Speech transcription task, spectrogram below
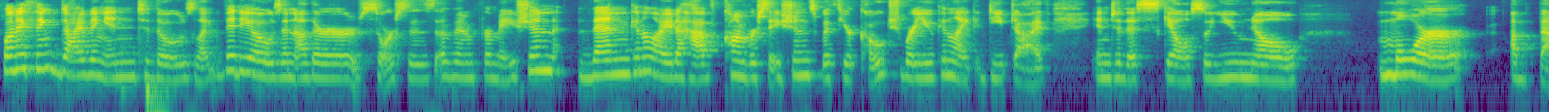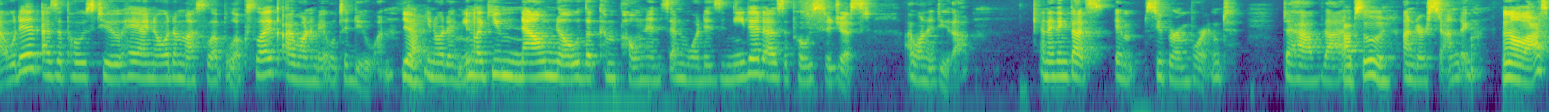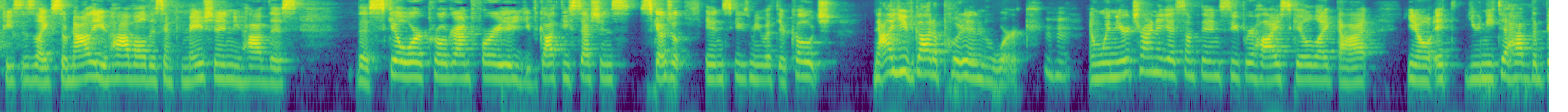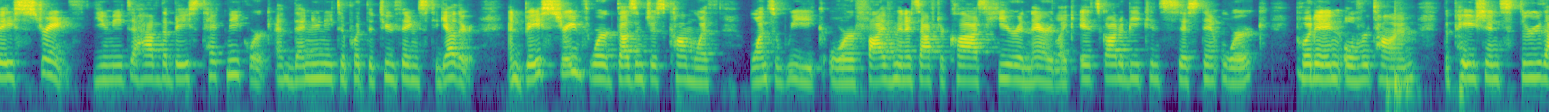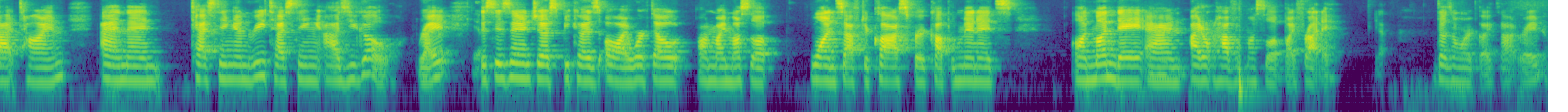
Well, and I think diving into those like videos and other sources of information then can allow you to have conversations with your coach where you can like deep dive into this skill so you know more about it as opposed to hey i know what a muscle up looks like i want to be able to do one yeah you know what i mean yeah. like you now know the components and what is needed as opposed to just I want to do that. And I think that's super important to have that absolutely understanding. And the last piece is like, so now that you have all this information, you have this the skill work program for you, you've got these sessions scheduled in, excuse me, with your coach. Now you've got to put in the work. Mm-hmm. And when you're trying to get something super high skill like that, you know, it you need to have the base strength, you need to have the base technique work, and then you need to put the two things together. And base strength work doesn't just come with once a week or five minutes after class here and there. Like it's got to be consistent work put in over time, the patience through that time, and then testing and retesting as you go, right? Yep. This isn't just because, oh, I worked out on my muscle up once after class for a couple minutes on Monday mm-hmm. and I don't have a muscle up by Friday. Yeah. Doesn't work like that, right?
